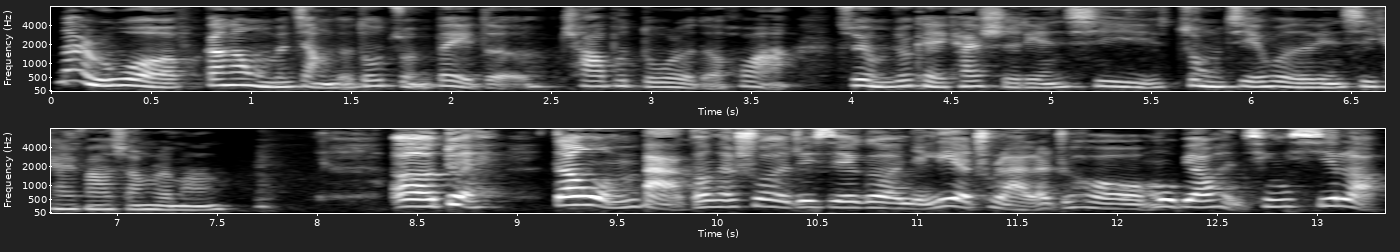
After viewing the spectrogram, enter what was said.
那如果刚刚我们讲的都准备的差不多了的话，所以我们就可以开始联系中介或者联系开发商了吗？呃，对，当我们把刚才说的这些个你列出来了之后，目标很清晰了，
